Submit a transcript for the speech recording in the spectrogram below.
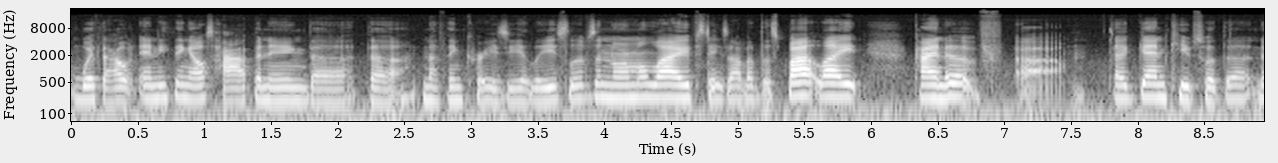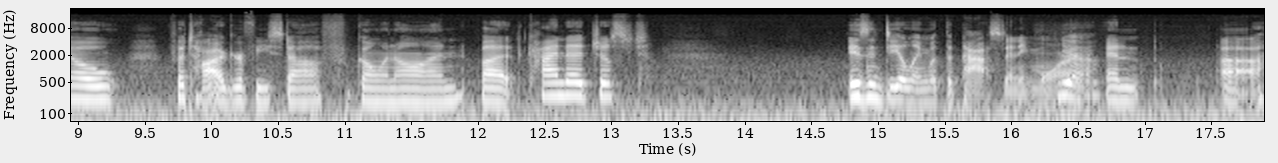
without anything else happening. The the nothing crazy at least lives a normal life, stays out of the spotlight. Kind of um, again keeps with the no photography stuff going on, but kind of just isn't dealing with the past anymore. Yeah. And uh,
